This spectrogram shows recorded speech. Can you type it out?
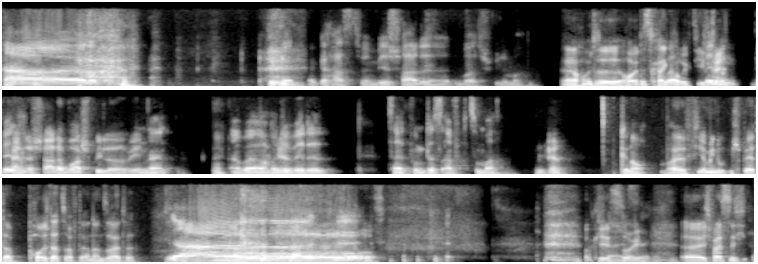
Ah, wir werden mal gehasst, wenn wir schade Wortspiele machen. Äh, heute, heute ist kein Aber Korrektiv. wenn, wenn, Keine schade Wortspiele erwähnen. Nein. Aber Okay. heute wäre der Zeitpunkt, das einfach zu machen. Okay. Genau, weil vier Minuten später poltert es auf der anderen Seite. Ja! Oh. Okay, Scheiße. sorry. Äh, ich weiß nicht,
